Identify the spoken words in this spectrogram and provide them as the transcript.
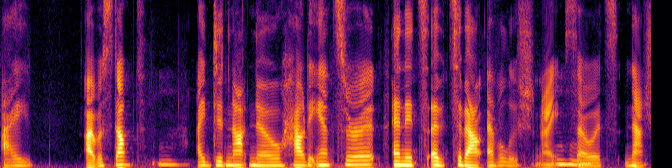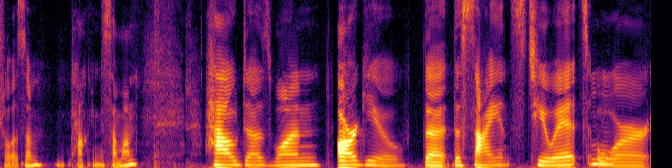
I I was stumped. Mm. I did not know how to answer it. And it's it's about evolution, right? Mm-hmm. So it's naturalism, talking to someone. How does one argue the the science to it mm. or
